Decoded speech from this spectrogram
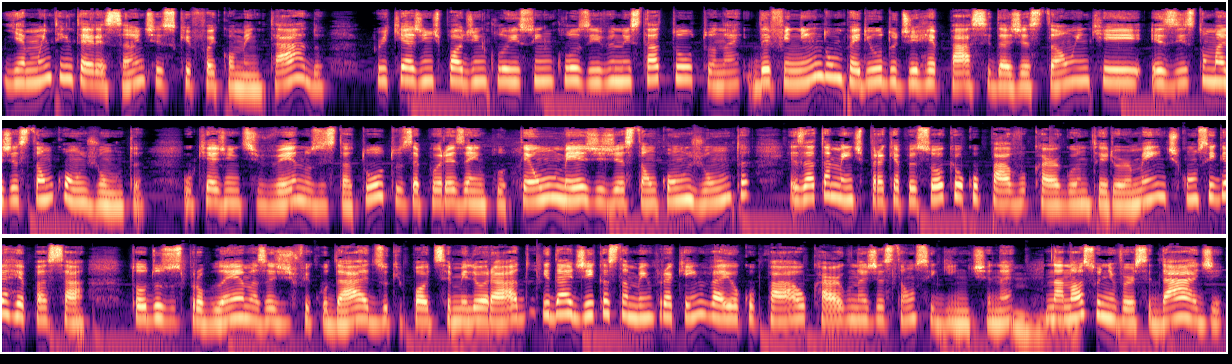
E é muito interessante isso que foi comentado, porque a gente pode incluir isso inclusive no estatuto, né? Definindo um período de repasse da gestão em que exista uma gestão conjunta. O que a gente vê nos estatutos é, por exemplo, ter um mês de gestão conjunta, exatamente para que a pessoa que ocupava o cargo anteriormente consiga repassar todos os problemas, as dificuldades, o que pode ser melhorado e dar dicas também para quem vai ocupar o cargo na gestão seguinte, né? Uhum. Na nossa universidade,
